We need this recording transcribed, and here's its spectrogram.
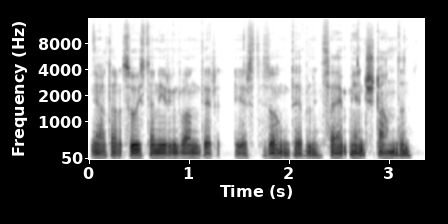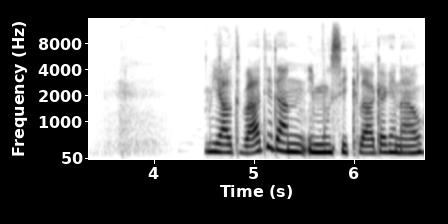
ja, dann, so ist dann irgendwann der erste Song Devil Inside Me entstanden. Wie alt war die dann im Musiklager genau?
